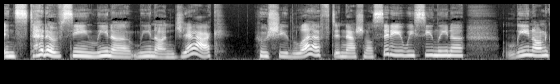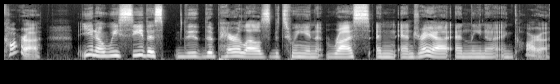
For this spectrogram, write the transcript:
instead of seeing Lena lean on Jack, who she left in National City, we see Lena lean on Kara. You know, we see this the, the parallels between Russ and Andrea and Lena and Kara,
